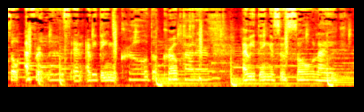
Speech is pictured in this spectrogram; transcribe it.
so effortless and everything. The curl, the curl pattern everything is just so like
